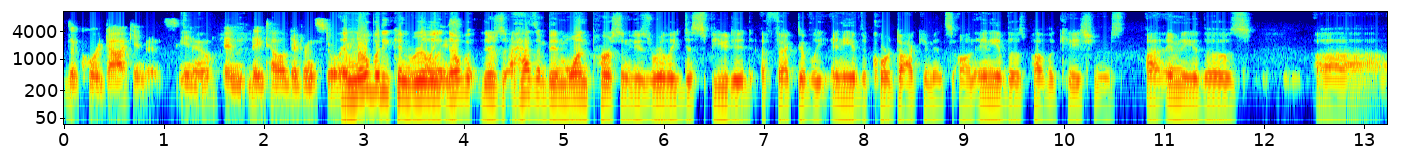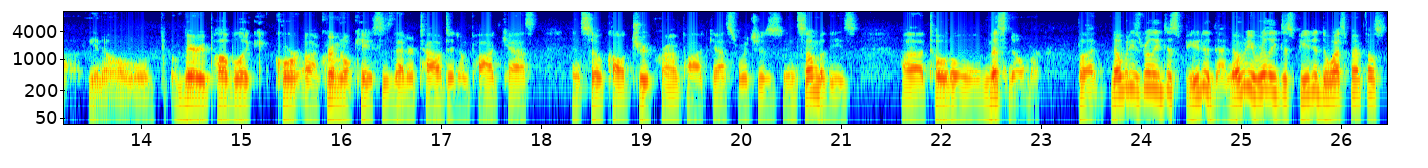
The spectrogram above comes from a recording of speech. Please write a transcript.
the court documents, you know, and they tell a different story. And nobody can really nobody there's hasn't been one person who's really disputed effectively any of the court documents on any of those publications, uh, any of those uh, you know very public court, uh, criminal cases that are touted on podcasts and so-called true crime podcasts, which is in some of these uh, total misnomer. But nobody's really disputed that. Nobody really disputed the West Memphis,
